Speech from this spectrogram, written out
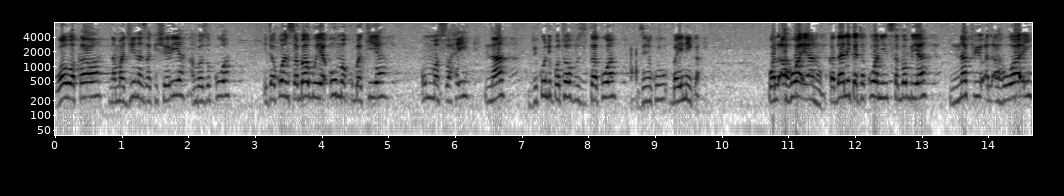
wao wakawa na majina za kisheria ambazo kuwa itakuwa ni sababu ya umma kubakia umma sahih na vikundi potofu zitakuwa zenye kubainika. Wal ahwa'i anhum. Kadhalika itakuwa ni sababu ya nafyu al ahwa'i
